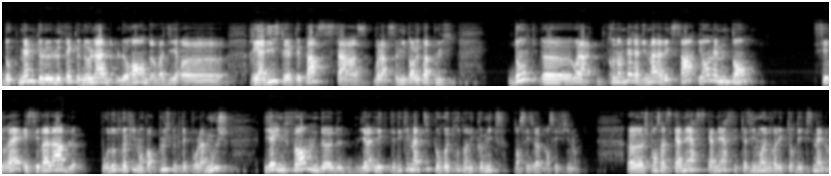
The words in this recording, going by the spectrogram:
Donc même que le, fait que Nolan le rende, on va dire, réaliste quelque part, ça, voilà, ça n'y parle pas plus. Donc voilà, Cronenberg a du mal avec ça, et en même temps, c'est vrai, et c'est valable pour d'autres films encore plus que peut-être pour La Mouche, il y a une forme de... il, y a des thématiques qu'on retrouve dans les comics, dans ces œuvres, dans ces films. Euh, je pense à Scanner. Scanner, c'est quasiment une relecture des X-Men.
